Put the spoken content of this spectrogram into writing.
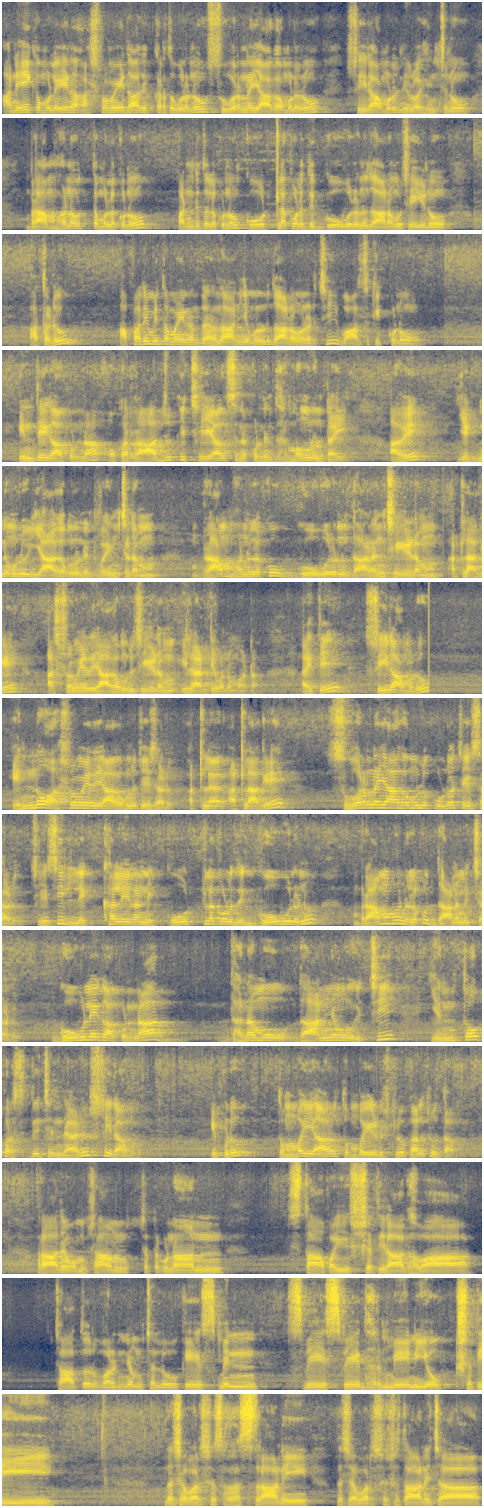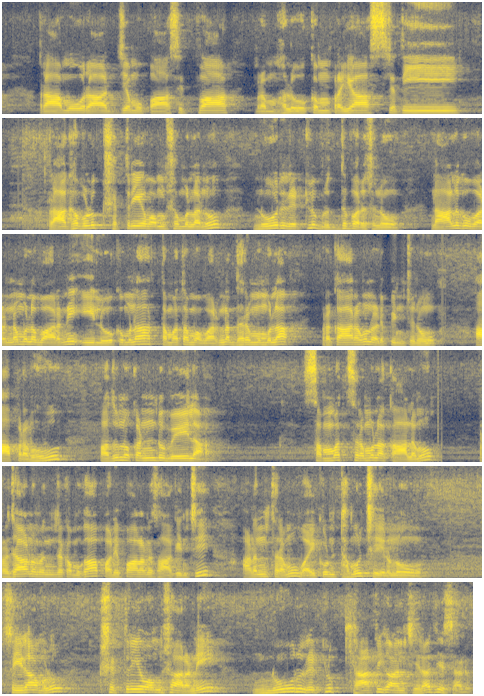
అనేకములైన అశ్వమేధాది క్రతువులను సువర్ణ యాగములను శ్రీరాముడు నిర్వహించును. బ్రాహ్మణోత్తములకును పండితులకును కోట్ల కొలది గోవులను దానము చేయును. అతడు అపరిమితమైన ధనధాన్యములను దానము నడిచి వాసుకిక్కును. ఇంతేకాకుండా ఒక రాజుకి చేయాల్సిన కొన్ని ధర్మములు ఉంటాయి అవే యజ్ఞములు యాగములు నిర్వహించడం బ్రాహ్మణులకు గోవులను దానం చేయడం అట్లాగే అశ్వమేధ యాగములు చేయడం ఇలాంటివి అన్నమాట అయితే శ్రీరాముడు ఎన్నో అశ్వమేధ యాగములు చేశాడు. అట్లా అట్లాగే సువర్ణ యాగములు కూడా చేశాడు. చేసి లెక్కలేనన్ని కోట్ల కొలది గోవులను బ్రాహ్మణులకు దానమిచ్చాడు. గోవులే కాకుండా ధనము ధాన్యము ఇచ్చి ఎంతో ప్రసిద్ధి చెందాడు శ్రీరాముడు. ఇప్పుడు తొంభై ఆరు తొంభై ఏడు శ్లోకాలు చూద్దాం. రాజవంశాం శతగుణాన్ స్థాపయిష్యతి రాఘవ చాతుర్వర్ణ్యం చ లోకేస్మిన్ స్వే స్వే ధర్మే నియోక్షతి దశవర్షసహస్రాణి దశవర్షశతాని చ రామో రాజ్యముపాసిత్వా బ్రహ్మలోకం ప్రయాస్యతి. రాఘవుడు క్షత్రియ వంశములను నూరు రెట్లు వృద్ధిపరచును. నాలుగు వర్ణముల వారిని ఈ లోకమున తమ తమ వర్ణధర్మముల ప్రకారము నడిపించును. ఆ ప్రభువు పదునొకండు వేల సంవత్సరముల కాలము ప్రజానురంజకముగా పరిపాలన సాగించి అనంతరము వైకుంఠము చేరును. శ్రీరాముడు క్షత్రియ వంశాలని నూరు రెట్లు ఖ్యాతిగాంచేలా చేశాడు.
